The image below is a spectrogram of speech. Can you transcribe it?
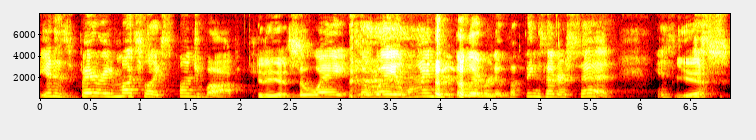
It is very much like SpongeBob. It is. The way the way lines are delivered and the things that are said. It's Yes. just-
